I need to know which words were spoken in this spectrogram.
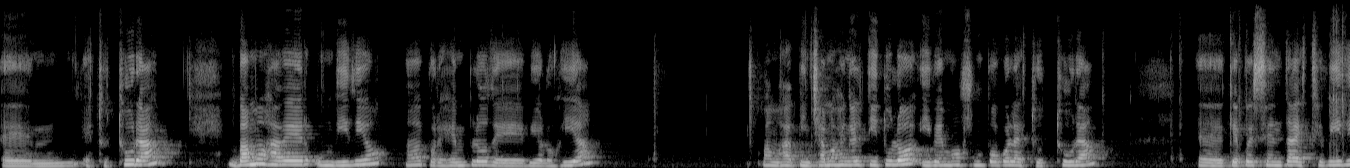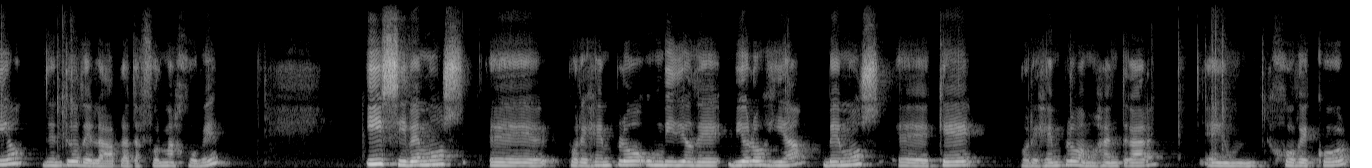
em, estructuras, vamos a ver un vídeo, por ejemplo, de biología. Vamos a pinchamos en el título y vemos un poco la estructura eh, que presenta este vídeo dentro de la plataforma Jove. Y si vemos, eh, por ejemplo, un vídeo de biología, vemos eh, que, por ejemplo, vamos a entrar en Jovecore,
